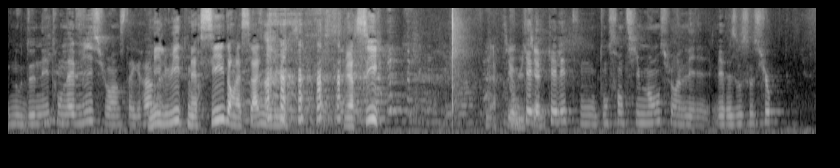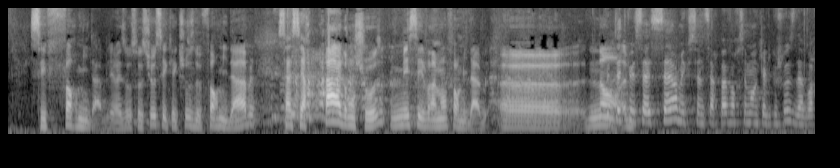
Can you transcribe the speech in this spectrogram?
nous donner ton avis sur Instagram? 1008, merci dans la salle, 1008. merci. Merci au quel, quel, est ton, sentiment sur les réseaux sociaux? C'est formidable. Les réseaux sociaux, c'est quelque chose de formidable. Ça ne sert pas à grand-chose, mais c'est vraiment formidable. Euh, non. Peut-être que ça sert, mais que ça ne sert pas forcément à quelque chose d'avoir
